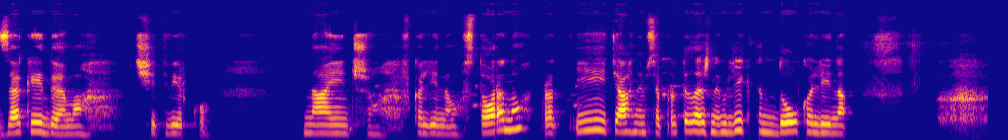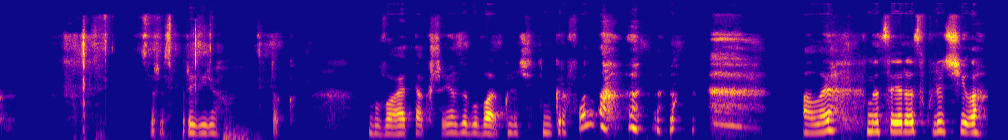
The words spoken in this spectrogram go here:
Закидуємо четвірку на іншу в коліном сторону і тягнемося протилежним ліктем до коліна. Зараз перевірю. Так. Буває так, що я забуваю включити мікрофон. Але на цей раз включила.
